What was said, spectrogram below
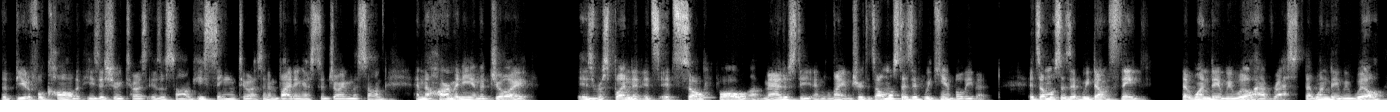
the beautiful call that he's issuing to us is a song. He's singing to us and inviting us to join the song. And the harmony and the joy is resplendent. It's it's so full of majesty and light and truth. It's almost as if we can't believe it. It's almost as if we don't think that one day we will have rest, that one day we will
